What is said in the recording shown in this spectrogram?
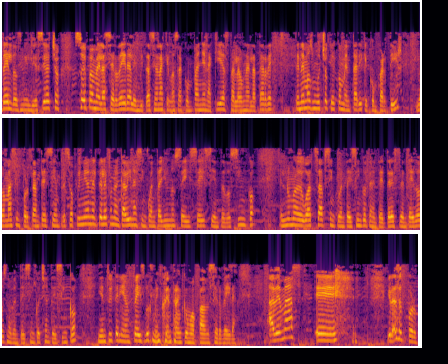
del 2018. Soy Pamela Cerdeira, la invitación a que nos acompañen aquí hasta la una de la tarde. Tenemos mucho que comentar y que compartir. Lo más importante es siempre su opinión. El teléfono en cabina 5166125, el número de WhatsApp 5533329585 y en Twitter y en Facebook me encuentran como Pam Cerdeira. Además, eh, Gracias por,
